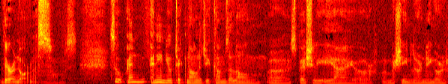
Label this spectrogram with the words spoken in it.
they're enormous. So when any new technology comes along, uh, especially AI or machine learning or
